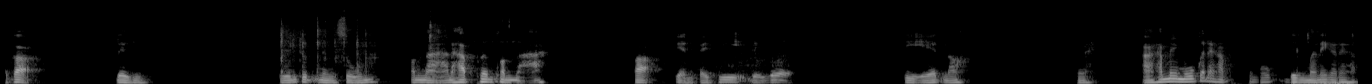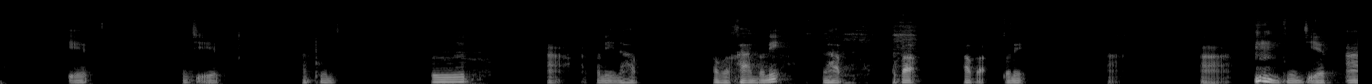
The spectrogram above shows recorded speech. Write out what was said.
แล้วก็ดึง 0.10 ความหนานะครับ เพิ่มความหนา ก็เปลี่ยนไปที่ layer gs เนาะเห็นไหมอ่าถ้าไม่ move ก็ได้ครับไม่ move ดึงมานี่ก็ได้ครับ gs เป็น gs ครับเพิ่มปื๊ดอ่าตัวนี้นะครับเอากับคานตัวนี้นะครับ แล้วก็เอากับตัวนี้ อ่าอ่าพื้น gs อ่า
